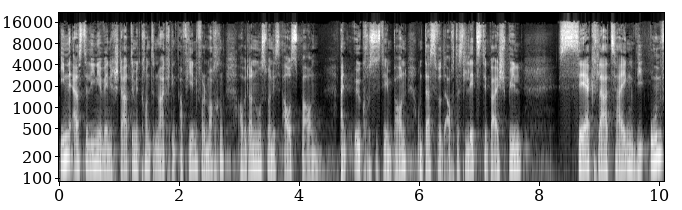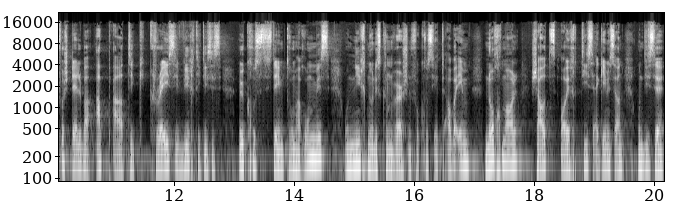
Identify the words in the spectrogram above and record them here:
in erster Linie, wenn ich starte mit Content Marketing, auf jeden Fall machen, aber dann muss man es ausbauen, ein Ökosystem bauen und das wird auch das letzte Beispiel sehr klar zeigen, wie unvorstellbar abartig, crazy wichtig dieses Ökosystem drumherum ist und nicht nur das Conversion fokussierte. Aber eben nochmal, schaut euch diese Ergebnisse an und diese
